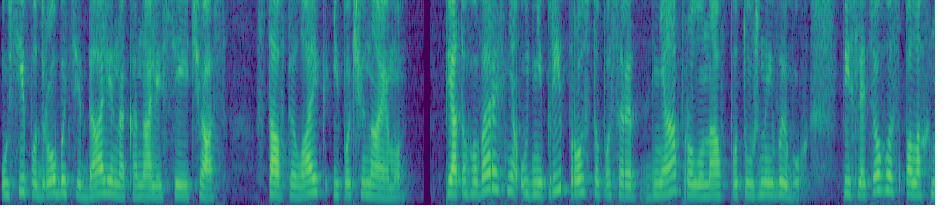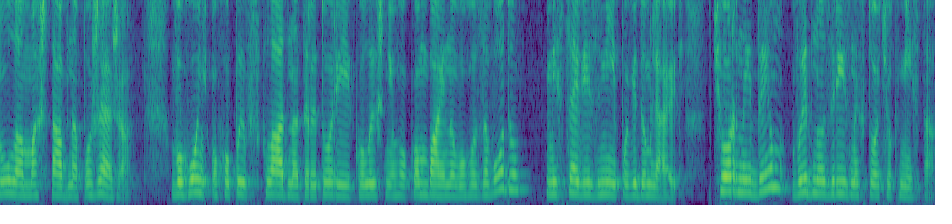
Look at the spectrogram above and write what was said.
Усі подробиці далі на каналі Сій час. Ставте лайк і починаємо. 5 вересня у Дніпрі просто посеред дня пролунав потужний вибух. Після цього спалахнула масштабна пожежа. Вогонь охопив склад на території колишнього комбайнового заводу. Місцеві змі повідомляють, чорний дим видно з різних точок міста.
